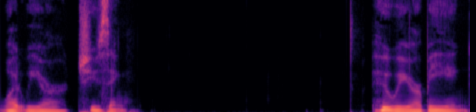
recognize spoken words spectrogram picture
what we are choosing, who we are being,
